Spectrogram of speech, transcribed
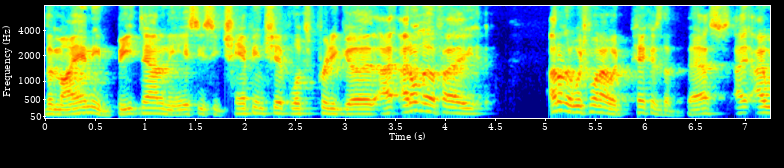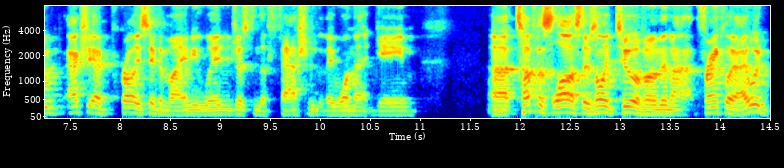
The Miami beatdown in the ACC championship looks pretty good. I, I, don't know if I, I don't know which one I would pick as the best. I, I, would actually, I'd probably say the Miami win, just in the fashion that they won that game. Uh, toughest loss. There's only two of them, and I, frankly, I would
